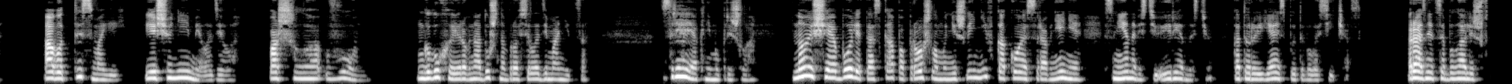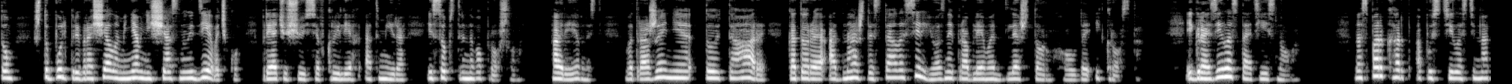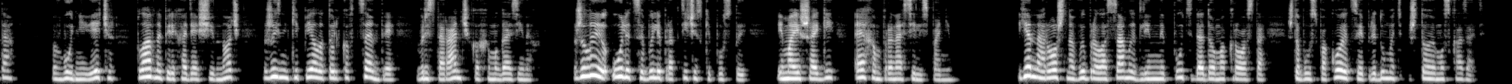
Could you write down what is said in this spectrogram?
А вот ты с моей еще не имела дела. Пошла вон. Глухо и равнодушно бросила демоница. Зря я к нему пришла. Ноющая боль и тоска по прошлому не шли ни в какое сравнение с ненавистью и ревностью, которые я испытывала сейчас. Разница была лишь в том, что боль превращала меня в несчастную девочку, прячущуюся в крыльях от мира и собственного прошлого, а ревность — в отражение той Таары, которая однажды стала серьезной проблемой для Штормхолда и Кроста, и грозила стать ей снова. На Спаркхард опустилась темнота, в будний вечер, плавно переходящий в ночь, жизнь кипела только в центре, в ресторанчиках и магазинах. Жилые улицы были практически пусты, и мои шаги эхом проносились по ним. Я нарочно выбрала самый длинный путь до дома Кроста, чтобы успокоиться и придумать, что ему сказать.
